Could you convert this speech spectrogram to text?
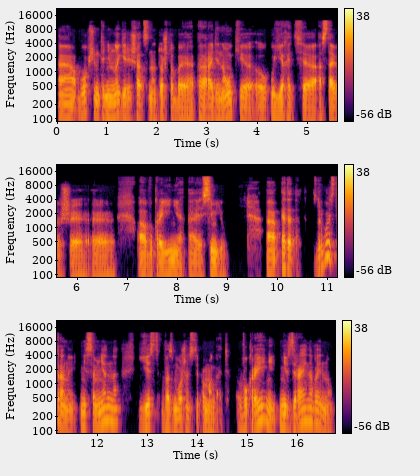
в общем-то, немногие решатся на то, чтобы ради науки уехать, оставившие в Украине семью. Это так. С другой стороны, несомненно, есть возможности помогать. В Украине, невзирая на войну,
